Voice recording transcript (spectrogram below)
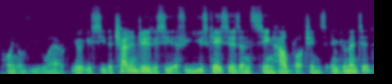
point of view, where you, you see the challenges, you see a few use cases, and seeing how blockchain is implemented.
